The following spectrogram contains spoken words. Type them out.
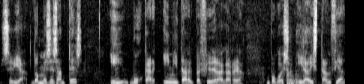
sería dos meses antes y buscar imitar el perfil de la carrera. Un poco eso. Y la distancia,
